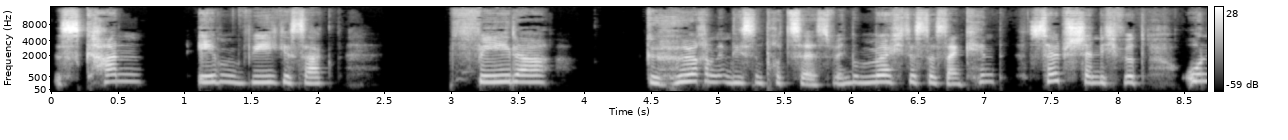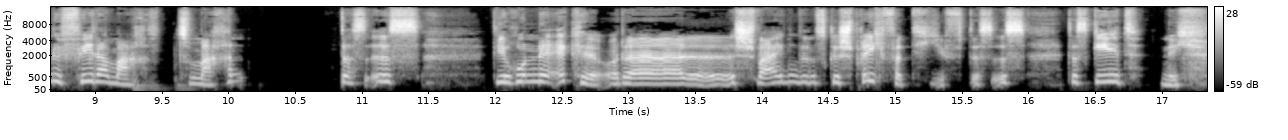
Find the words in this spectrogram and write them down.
Es kann eben, wie gesagt, Fehler gehören in diesen Prozess. Wenn du möchtest, dass dein Kind selbstständig wird, ohne Fehler mach zu machen, das ist die runde Ecke oder schweigend ins Gespräch vertieft. Das ist, das geht nicht.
